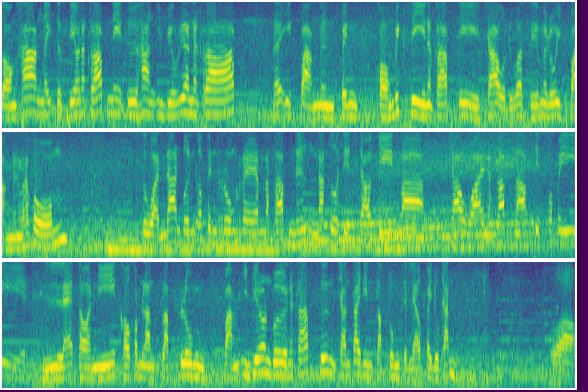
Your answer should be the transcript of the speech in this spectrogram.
สองห้างในตึกเดียวนะครับ นี่คือห้าง Imperial นะครับ และอีกฝั่งหนึ่งเป็นของ Big C นะครับ ที่เช่าหรือว่าซื้อไม่รู้อีกฝั่งหนึ่งครับผม ส่วนด้านบนก็เป็นโรงแรมนะครับหนึ่งนักตัวจิตชาวจีนมาเช่าไว้นะครับ 30 กว่าปี และตอนนี้เขากำลังปรับปรุงฝั่ง Imperial World นะครับ ซึ่งชั้นใต้ดินปรับปรุงเสร็จแล้วไปดูกัน ว้าว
